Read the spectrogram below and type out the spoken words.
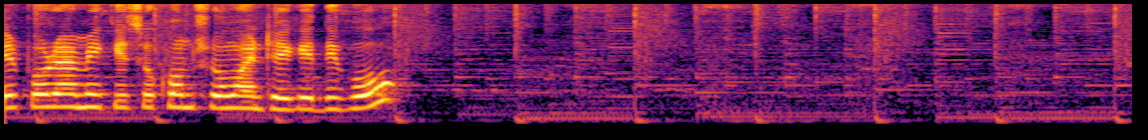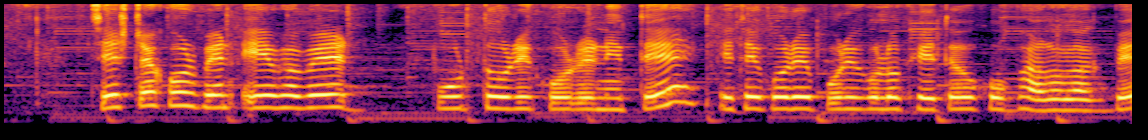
এরপরে আমি কিছুক্ষণ সময় ঢেকে দিব। চেষ্টা করবেন এভাবে পুর তৈরি করে নিতে। এতে করে পুরিগুলো খেতেও খুব ভালো লাগবে।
